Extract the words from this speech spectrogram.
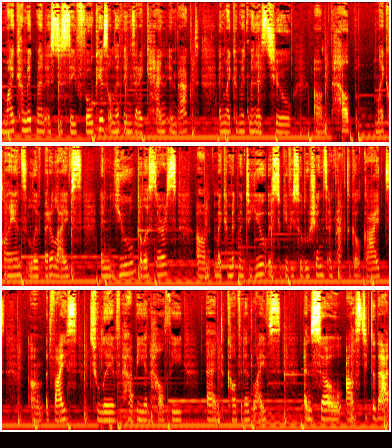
my commitment is to stay focused on the things that I can impact, and my commitment is to um, help my clients live better lives. And you, the listeners, um, my commitment to you is to give you solutions and practical guides, um, advice to live happy and healthy and confident lives. And so I'll stick to that.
